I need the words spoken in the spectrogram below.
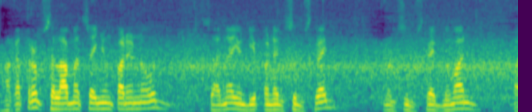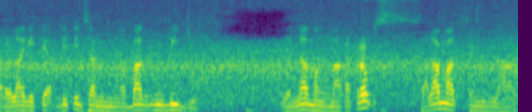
Mga katrops, salamat sa inyong panonood. Sana yung di pa nag-subscribe, mag-subscribe naman para lagi kayo updated sa mga bagong video. Yan lamang mga katrops. Salamat sa inyong lahat.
